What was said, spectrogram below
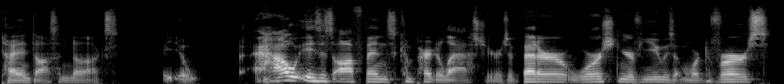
tight end Dawson Knox. You know, how is this offense compared to last year? Is it better, worse in your view? Is it more diverse?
